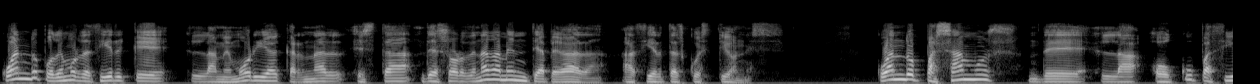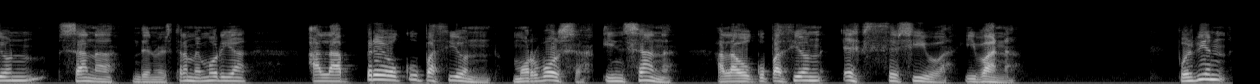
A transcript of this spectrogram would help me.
¿cuándo podemos decir que la memoria carnal está desordenadamente apegada a ciertas cuestiones. Cuando pasamos de la ocupación sana de nuestra memoria a la preocupación morbosa, insana, a la ocupación excesiva y vana. Pues bien,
